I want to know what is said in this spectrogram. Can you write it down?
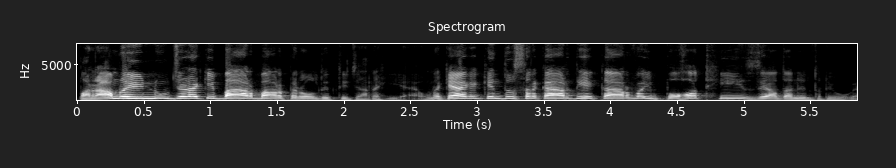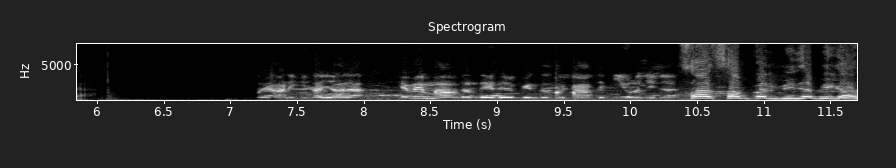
ਪਰ ਰਾਮ ਰਹੀਮ ਨੂੰ ਜਿਹੜਾ ਕਿ ਬਾਰ-ਬਾਰ ਪੈਰੋਲ ਦਿੱਤੀ ਜਾ ਰਹੀ ਹੈ ਉਹਨਾਂ ਕਿਹਾ ਕਿ ਕੇਂਦਰ ਸਰਕਾਰ ਦੀ ਇਹ ਕਾਰਵਾਈ ਬਹੁਤ ਹੀ ਜ਼ਿਆਦਾ ਨਿੰਦਣਯੋਗ ਹੈ। ਭਰਿਆ ਨਹੀਂ ਕੀਤਾ ਜਾ ਰਿਹਾ। ਕਿਵੇਂ ਮਾਪਦੰਡ ਦੇ ਦਿਓ ਕੇਂਦਰ ਸਰਕਾਰ ਤੇ? ਕੀ ਹੋਣਾ ਚਾਹੀਦਾ? ਸਰ ਸਭ ਕੁਝ ਬੀਜੇਪੀ ਕਰ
